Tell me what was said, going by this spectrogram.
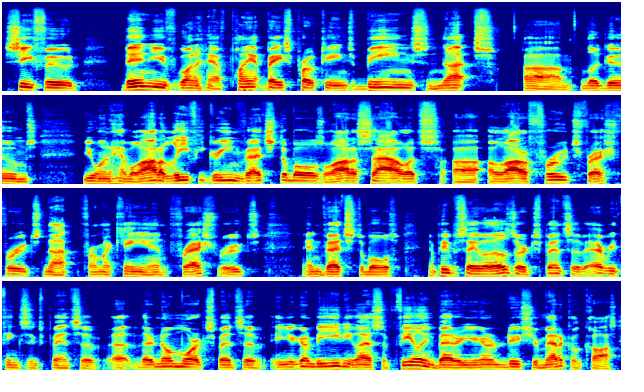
seafood. Then you're going to have plant-based proteins, beans, nuts, um, legumes you want to have a lot of leafy green vegetables, a lot of salads, uh, a lot of fruits, fresh fruits, not from a can, fresh fruits and vegetables. And people say, well, those are expensive. Everything's expensive. Uh, they're no more expensive. You're going to be eating less and feeling better. You're going to reduce your medical costs.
